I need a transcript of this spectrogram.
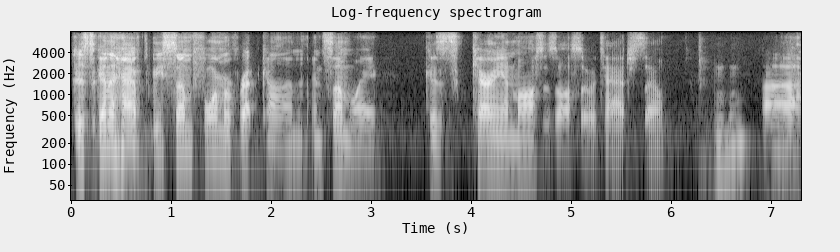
there's gonna have to be some form of retcon in some way because Carrie-Anne Moss is also attached. So, mhm. uh,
